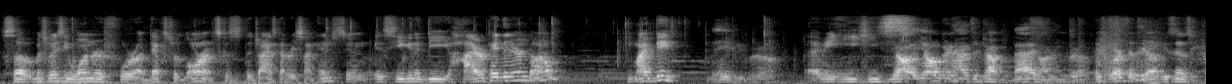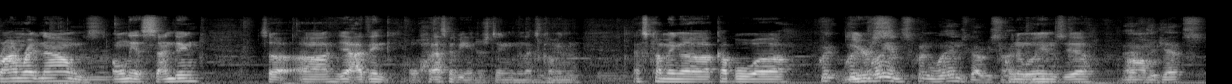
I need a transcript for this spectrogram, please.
So, which makes me wonder for uh, Dexter Lawrence because the Giants got to re-sign him soon. Is he going to be higher paid than Aaron Donald? He might be. Maybe, bro. I mean, he, he's Y'all y'all gonna have to drop a bag on him, bro. He's worth it though. He's in his prime right now. He's Mm-hmm. only ascending. So uh, yeah, I think well, that's gonna be interesting in the next coming, next coming uh, couple. Uh, Quinn, Quinn Years. Williams, Quinn Williams got resigned. Quinn Williams, yeah. After the Um, Jets.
